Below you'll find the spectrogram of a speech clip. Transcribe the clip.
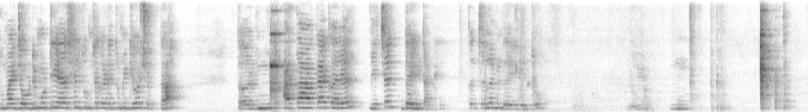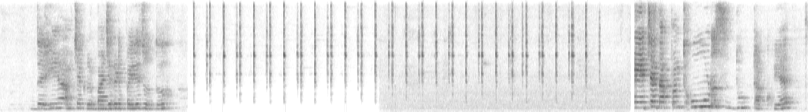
तुम्हाला जेवढी मोठी असेल तुमच्याकडे तुम्ही घेऊ शकता. तर मी आता काय करेल याच्यात दही टाकेल. तर चला मी दही घेतो. दही आमच्याकडे माझ्याकडे पहिलेच होतं. त्याच्यात आपण थोडस दूध टाकूयात.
